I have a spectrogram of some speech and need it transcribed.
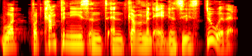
what what companies and and government agencies do with it.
